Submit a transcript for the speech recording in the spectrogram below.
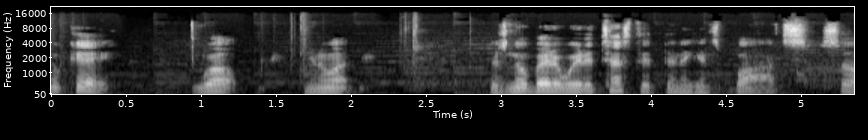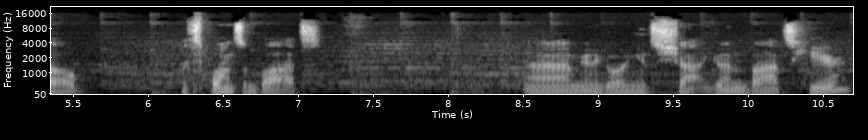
Okay, well, you know what? There's no better way to test it than against bots. So let's spawn some bots. Uh, I'm gonna go against shotgun bots here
